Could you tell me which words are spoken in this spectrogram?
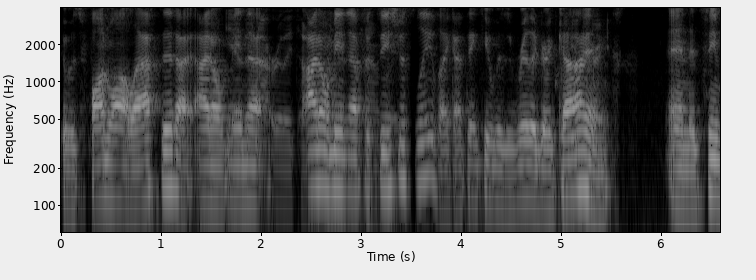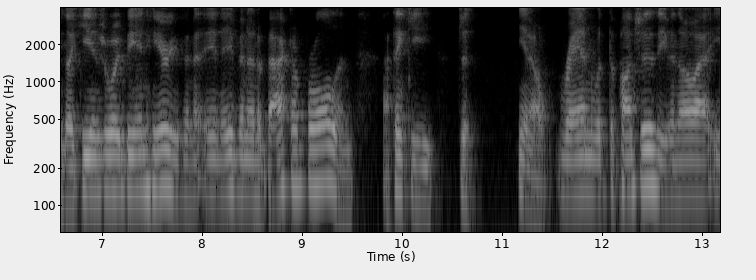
it was fun while it lasted. I, I don't Yeah, mean that really I don't mean that it, like. facetiously. Like I think he was a really great guy, and. And it seemed like he enjoyed being here, even in even in a backup role. And I think he just you know ran with the punches, even though I, he,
